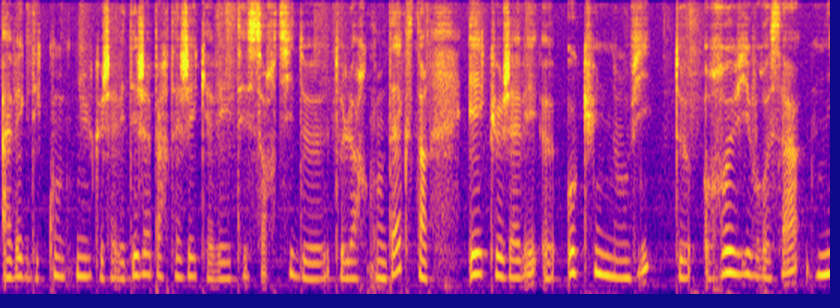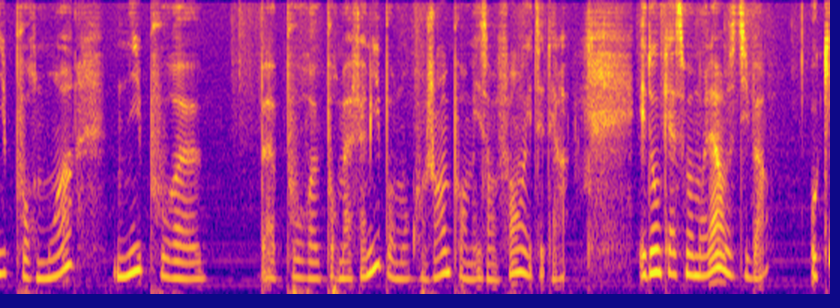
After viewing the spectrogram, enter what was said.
avec des contenus que j'avais déjà partagés, qui avaient été sortis de leur contexte, et que j'avais aucune envie de revivre ça, ni pour moi, ni pour, bah, pour, euh, pour ma famille, pour mon conjoint, pour mes enfants, etc. Et donc à ce moment-là, on se dit, bah, ok,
